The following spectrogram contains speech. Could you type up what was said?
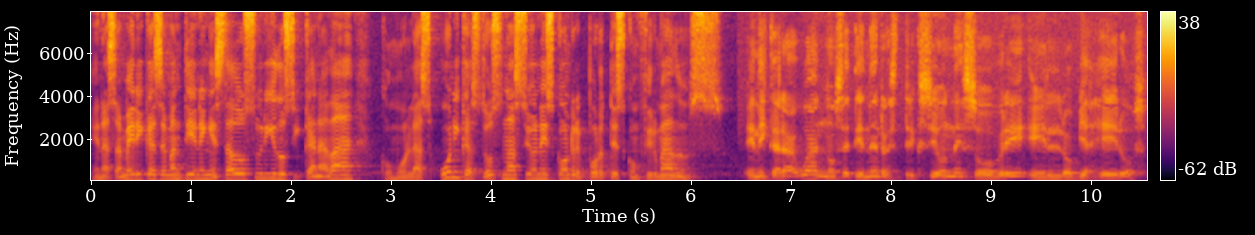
En las Américas se mantienen Estados Unidos y Canadá como las únicas dos naciones con reportes confirmados. En Nicaragua no se tienen restricciones sobre eh, los viajeros,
